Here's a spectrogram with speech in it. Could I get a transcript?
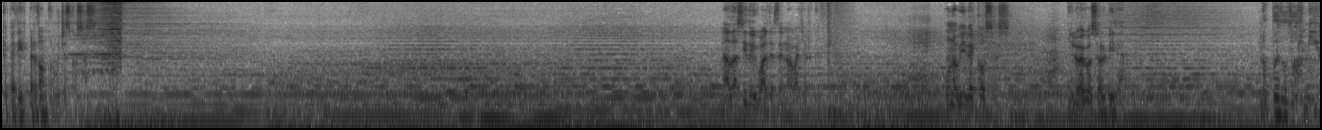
que pedir perdón por muchas cosas. Nada ha sido igual desde Nueva York. Uno vive cosas y luego se olvida. No puedo dormir.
